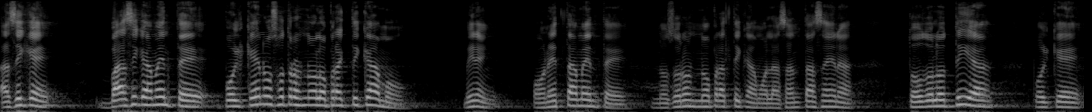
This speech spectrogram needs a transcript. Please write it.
Así que, básicamente, ¿por qué nosotros no lo practicamos? Miren, honestamente, nosotros no practicamos la Santa Cena todos los días porque,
